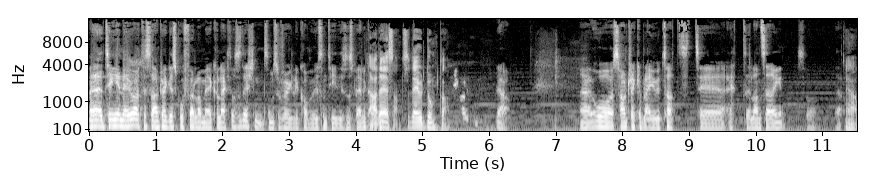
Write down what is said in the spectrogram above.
Men tingen er jo at soundtracket skulle følge med Collectors Edition, som selvfølgelig kommer ut samtidig som spillet ja, det er sant. Så det er jo dumt, da. Ja. Eh, og soundtracket ble utsatt til etter lanseringen. Så, ja. Ja.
